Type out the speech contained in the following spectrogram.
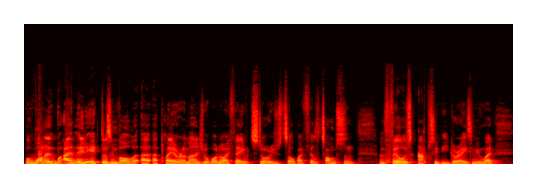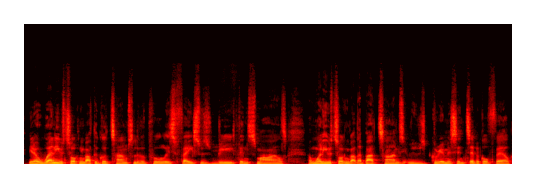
But one of, I mean, it does involve a, a player or a manager, but one of my favourite stories was told by Phil Thompson. And Phil was absolutely great. I mean, when, you know, when he was talking about the good times Liverpool, his face was wreathed in smiles. And when he was talking about the bad times, it was grimacing, typical Phil.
